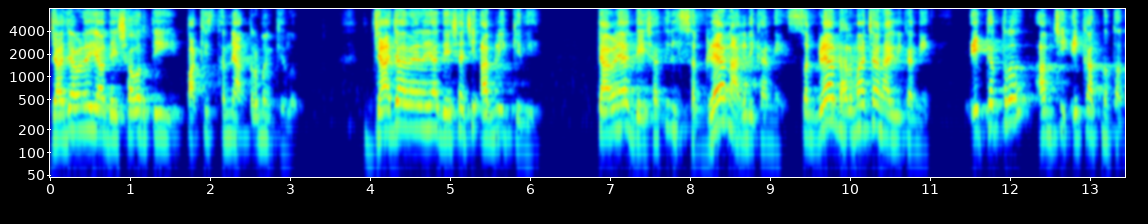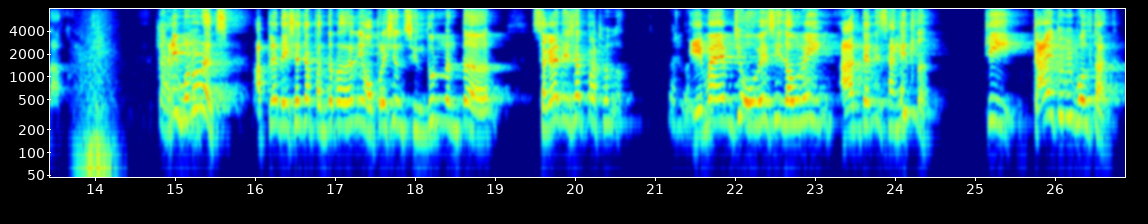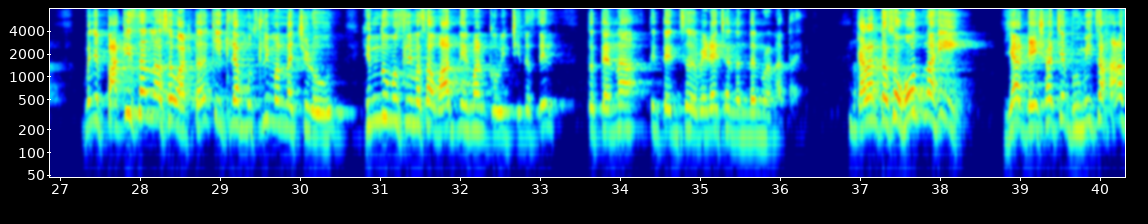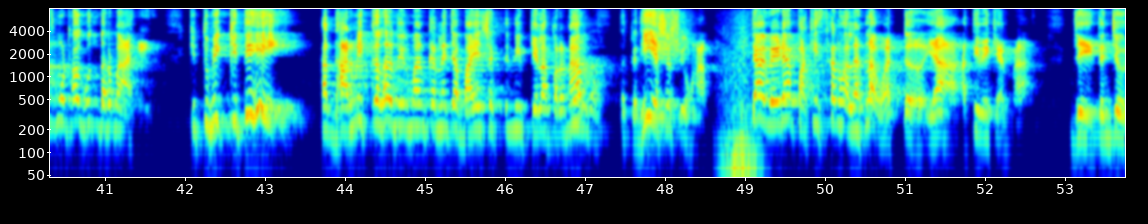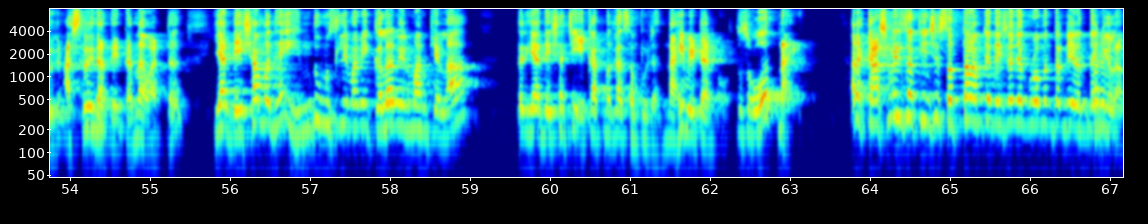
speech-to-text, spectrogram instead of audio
ज्या ज्या वेळेला या देशावरती पाकिस्तानने आक्रमण केलं ज्या ज्या वेळेला या देशाची आगळीक केली त्यावेळेला देशातील सगळ्या नागरिकांनी सगळ्या धर्माच्या नागरिकांनी एकत्र आमची एकात्मता दाखवली. आणि म्हणूनच आपल्या देशाच्या पंतप्रधानांनी ऑपरेशन सिंधूर नंतर सगळ्या देशात पाठवलं. एम आय एमची ओवेसी जाऊनही आज त्यांनी सांगितलं की काय तुम्ही बोलतात? म्हणजे पाकिस्तानला असं वाटतं की इथल्या मुस्लिमांना चिडवून हिंदू मुस्लिम असा वाद निर्माण करू इच्छित असेल तर त्यांना ते त्यांचं वेड्याच्या नंदनवनात आहे. कारण तसं होत नाही. या देशाच्या भूमीचा हाच मोठा गुणधर्म आहे की तुम्ही कितीही हा धार्मिक कलह निर्माण करण्याच्या बाह्यशक्तींनी केला परिणाम तर कधी यशस्वी होणार त्या वेड्या पाकिस्तानवाल्यांना वाटतं या अतिरेक्यांना जे त्यांचे आश्रयदाते त्यांना वाटतं या देशामध्ये हिंदू मुस्लिम आम्ही कलह निर्माण केला तर या देशाची एकात्मता संपुष्टात नाही बेट्यांनो तसं होत नाही. अरे काश्मीरचा तीनशे सत्तर आमच्या देशाच्या गृहमंत्र्यांनी रद्द. केलं.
